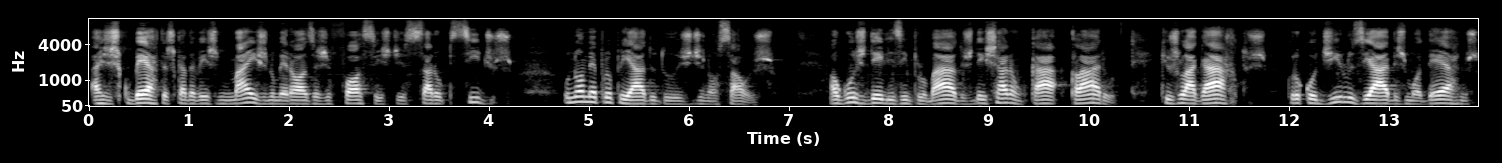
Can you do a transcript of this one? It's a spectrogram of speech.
As descobertas cada vez mais numerosas de fósseis de sauropsídeos, o nome apropriado dos dinossauros, alguns deles emplumados, deixaram claro que os lagartos, crocodilos e aves modernos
